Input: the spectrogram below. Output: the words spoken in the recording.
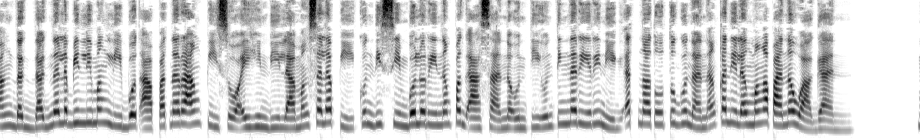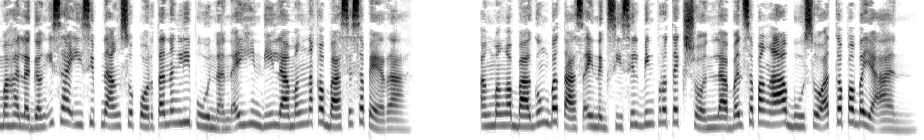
ang dagdag na 15,400 piso ay hindi lamang salapi kundi simbolo rin ng pag-asa na unti-unting naririnig at natutugunan ang kanilang mga panawagan. Mahalagang isaisip na ang suporta ng lipunan ay hindi lamang nakabase sa pera. Ang mga bagong batas ay nagsisilbing proteksyon laban sa pang-aabuso at kapabayaan.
